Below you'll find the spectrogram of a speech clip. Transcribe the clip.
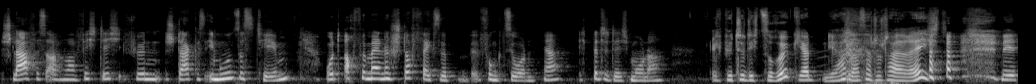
Schlaf ist auch immer wichtig für ein starkes Immunsystem und auch für meine Stoffwechselfunktion. Ja, ich bitte dich, Mona. Ich bitte dich zurück. Ja, ja, du hast ja total recht. nee,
